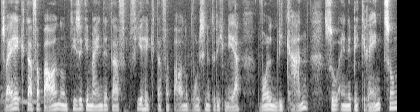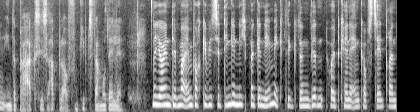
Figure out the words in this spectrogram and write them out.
zwei Hektar verbauen und diese Gemeinde darf vier Hektar verbauen, obwohl sie natürlich mehr wollen. Wie kann so eine Begrenzung in der Praxis ablaufen? Gibt es da Modelle? Naja, indem man einfach gewisse Dinge nicht mehr genehmigt. Dann werden halt keine Einkaufszentren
